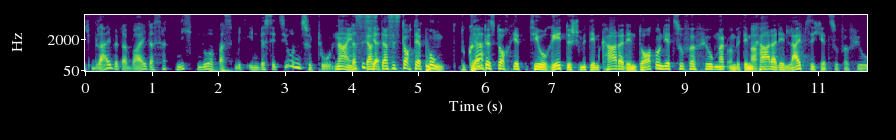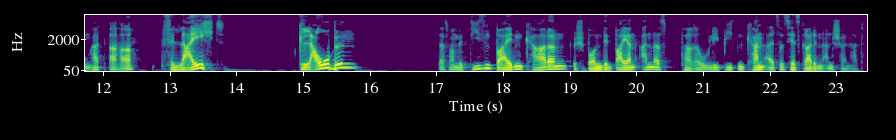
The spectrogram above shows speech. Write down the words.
ich bleibe dabei, das hat nicht nur was mit Investitionen zu tun. Nein, das das ist ist, ja, das ist doch der Punkt. Du könntest doch jetzt theoretisch mit dem Kader, den Dortmund jetzt zur Verfügung hat und mit dem Aha. Kader, den Leipzig jetzt zur Verfügung hat, aha. vielleicht glauben, dass man mit diesen beiden Kadern gesponnen den Bayern anders Paroli bieten kann, als es jetzt gerade den Anschein hat.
